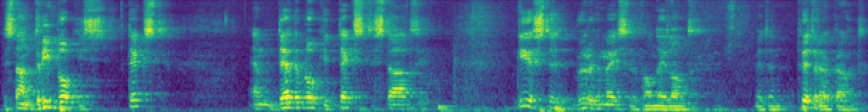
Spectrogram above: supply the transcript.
Er staan drie blokjes tekst en het derde blokje tekst staat eerste burgemeester van Nederland met een Twitter-account.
